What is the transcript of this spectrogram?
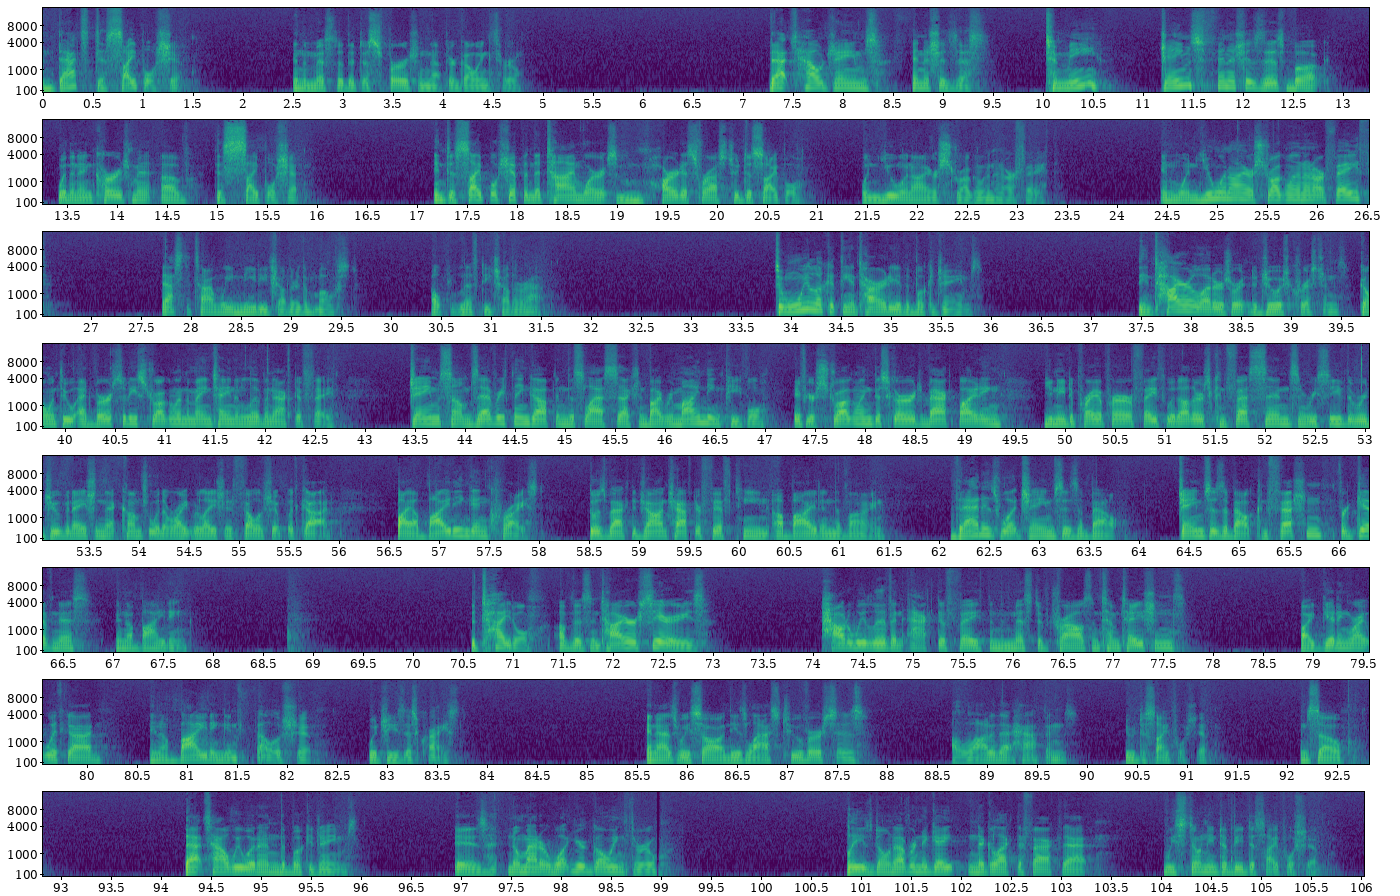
And that's discipleship in the midst of the dispersion that they're going through. That's how James finishes this. To me, James finishes this book with an encouragement of discipleship. In discipleship, in the time where it's hardest for us to disciple, when you and I are struggling in our faith. And when you and I are struggling in our faith, that's the time we need each other the most. Help lift each other up. So when we look at the entirety of the book of James, the entire letter is written to Jewish Christians going through adversity, struggling to maintain and live an active faith. James sums everything up in this last section by reminding people if you're struggling, discouraged, backbiting, you need to pray a prayer of faith with others, confess sins, and receive the rejuvenation that comes with a right relation fellowship with God by abiding in Christ. Goes back to John chapter 15, abide in the vine. That is what James is about. James is about confession, forgiveness, and abiding. The title of this entire series how do we live in active faith in the midst of trials and temptations? By getting right with God and abiding in fellowship with Jesus Christ. And as we saw in these last two verses, a lot of that happens through discipleship. And so that's how we would end the book of James. Is no matter what you're going through, please don't ever negate neglect the fact that we still need to be discipleship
